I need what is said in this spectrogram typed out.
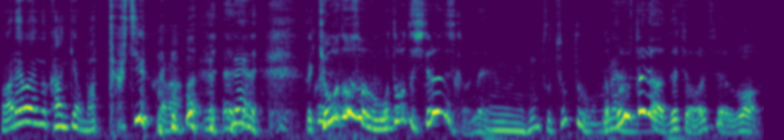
我々の関係は全く違うから。ね。で共同葬ももともとしてるんですからね、うん、本当ちょっとね。この二人は出てあれですよも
